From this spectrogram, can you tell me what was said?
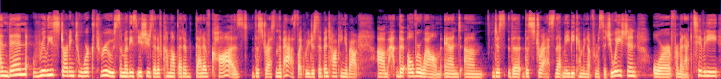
and then really starting to work through some of these issues that have come up that have that have caused the stress in the past, like we just have been talking about, um, the overwhelm and um, just the the stress that may be coming up from a situation or from an activity.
